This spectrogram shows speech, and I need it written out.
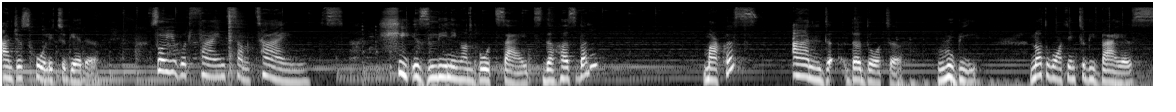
and just hold it together. So you would find sometimes she is leaning on both sides the husband, Marcus, and the daughter, Ruby, not wanting to be biased.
